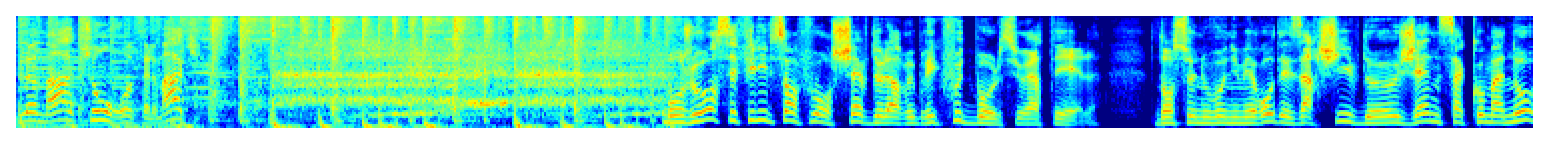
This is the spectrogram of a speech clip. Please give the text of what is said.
le match, on refait le match. Bonjour, c'est Philippe Sanfour, chef de la rubrique football sur RTL. Dans ce nouveau numéro des archives de Eugène Sacomano,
